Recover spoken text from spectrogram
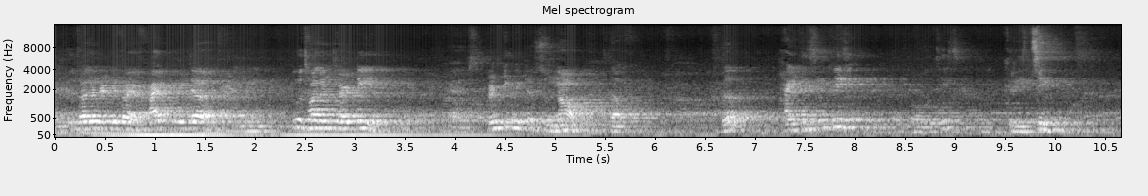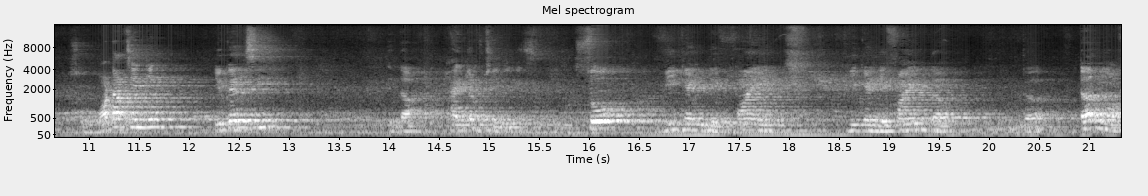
in 2025 5 meter, and in 2030 20 meters. So now the the height is increasing, growth is increasing. So what are changing? You can see the height of changing is increasing. So we can define we can define the the term of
